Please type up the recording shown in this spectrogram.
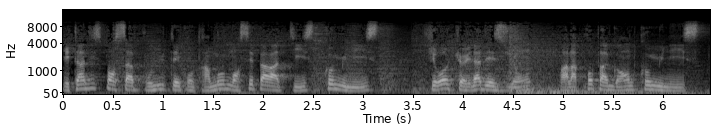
est indispensable pour lutter contre un mouvement séparatiste communiste qui recueille l'adhésion par la propagande communiste.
